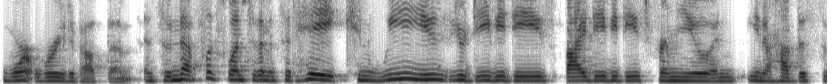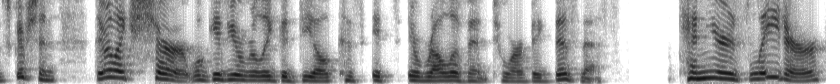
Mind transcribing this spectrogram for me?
weren't worried about them. And so Netflix went to them and said, "Hey, can we use your DVDs, buy DVDs from you and, you know, have this subscription?" They were like, "Sure, we'll give you a really good deal cuz it's irrelevant to our big business." 10 years later,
